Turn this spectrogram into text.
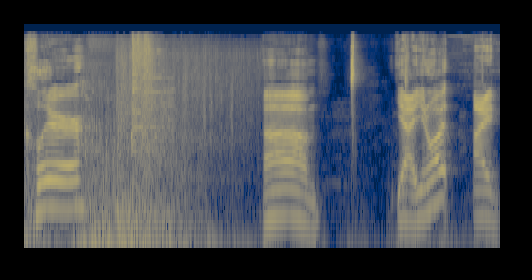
clear. Um Yeah, you know what? I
